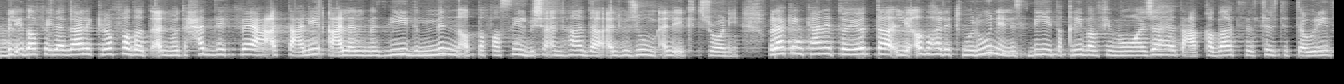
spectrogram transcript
بالإضافة إلى ذلك رفضت المتحدثة التعليق على المزيد من التفاصيل بشأن هذا الهجوم الإلكتروني. ولكن كانت تويوتا اللي أظهرت مرونة نسبية تقريبا في مواجهة عقبات سلسلة التوريد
